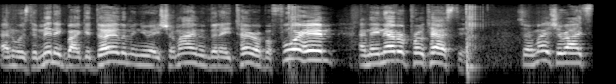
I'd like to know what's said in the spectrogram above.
and was the minig by Gedolim and Yerei Shemaim and Bnei Torah before him, and they never protested. So Moshe writes,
